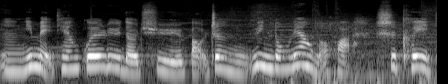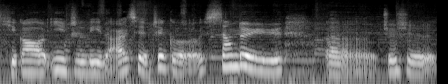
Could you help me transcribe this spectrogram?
嗯，你每天规律的去保证运动量的话，是可以提高意志力的，而且这个相对于，呃，就是。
